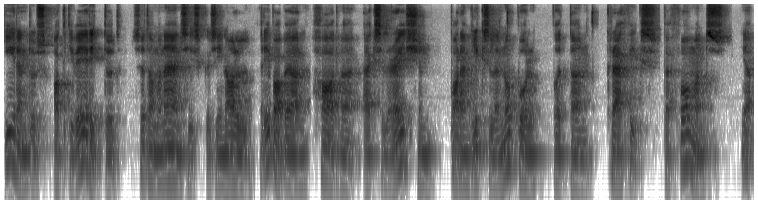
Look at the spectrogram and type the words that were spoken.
kiirendus aktiveeritud, seda ma näen siis ka siin all riba peal, Hardware Acceleration, parem klikk sellel nupul, võtan Graphics Performance ja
